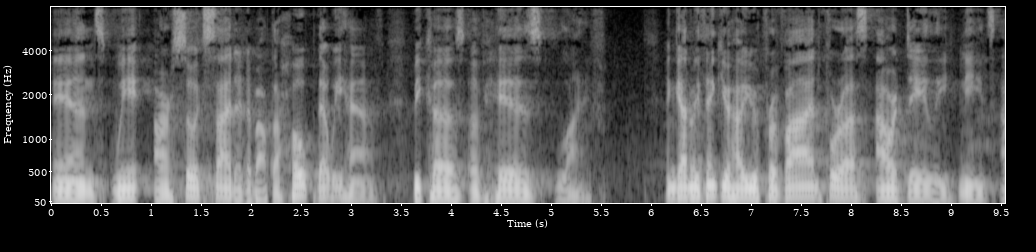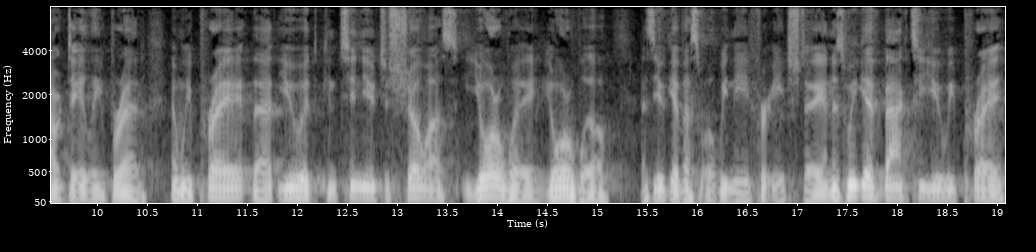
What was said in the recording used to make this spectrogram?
And we are so excited about the hope that we have because of his life. And God, we thank you how you provide for us our daily needs, our daily bread. And we pray that you would continue to show us your way, your will, as you give us what we need for each day. And as we give back to you, we pray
